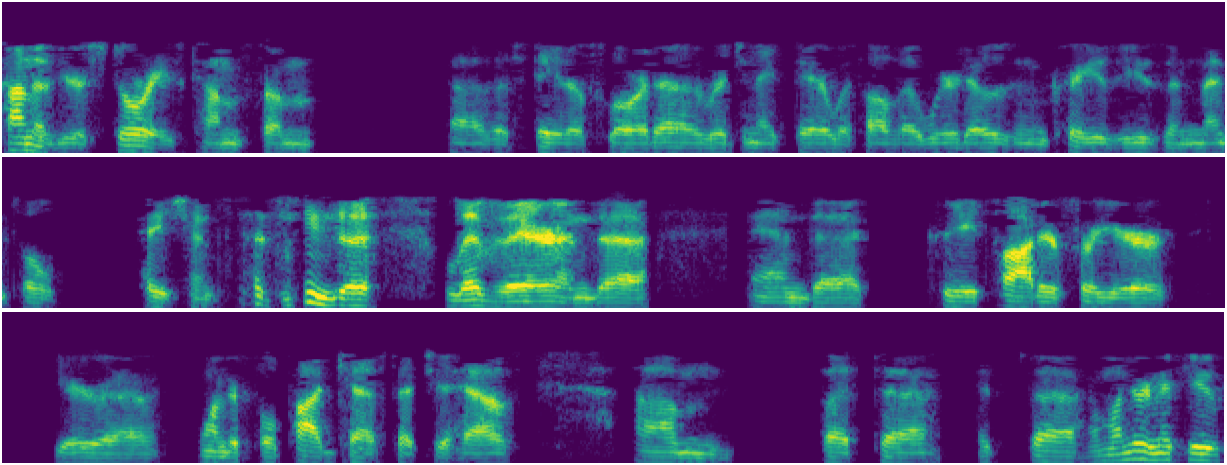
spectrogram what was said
ton of your stories come from uh, the state of Florida, originate there with all the weirdos and crazies and mental patients that seem to live there and uh, and uh, create fodder for your your uh, wonderful podcast that you have. Um, but uh, it's uh, I'm wondering if you've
